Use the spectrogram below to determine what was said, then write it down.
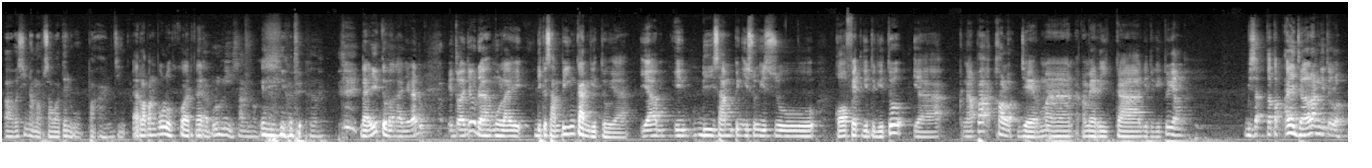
apa sih nama pesawatnya lupa anjing R80 kok RT. 30 Nissan Nah itu makanya kan itu aja udah mulai dikesampingkan gitu ya. Ya i- di samping isu-isu COVID gitu-gitu ya kenapa kalau Jerman, Amerika gitu-gitu yang bisa tetap aja jalan gitu loh.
